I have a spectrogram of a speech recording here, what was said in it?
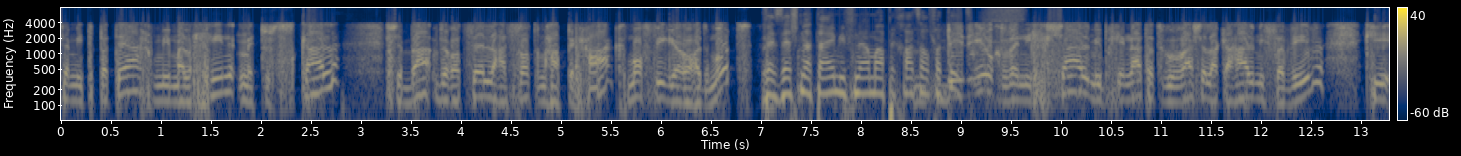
שמתפתח ממלחין מתוסכל שבא ורוצה לעשות מהפכה, כמו פיגארו הדמות. וזה שנתיים לפני המהפכה הצרפתית. בדיוק, ונכשל מבחינת התגובה של הקהל מסביב, כי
